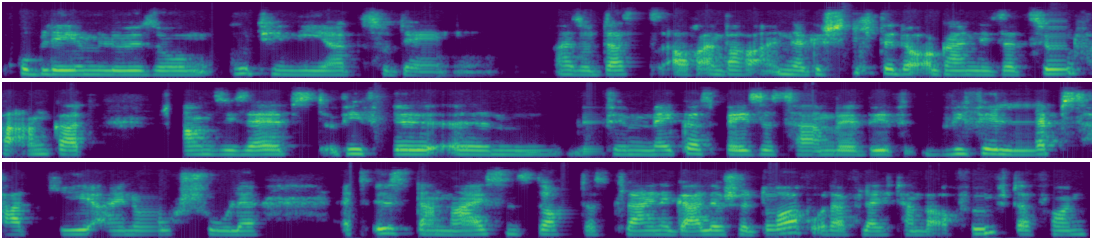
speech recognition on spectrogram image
Problemlösungen routiniert zu denken. Also das ist auch einfach in der Geschichte der Organisation verankert. Schauen Sie selbst, wie viel, ähm, wie viel Makerspaces haben wir, wie, wie viel Labs hat je eine Hochschule. Es ist dann meistens doch das kleine gallische Dorf oder vielleicht haben wir auch fünf davon.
